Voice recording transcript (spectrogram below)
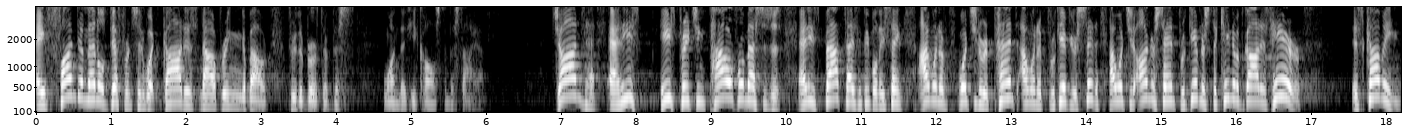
a fundamental difference in what God is now bringing about through the birth of this one that he calls the Messiah. John, and he's He's preaching powerful messages and he's baptizing people and he's saying, I want, to, want you to repent. I want to forgive your sin. I want you to understand forgiveness. The kingdom of God is here, it's coming.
